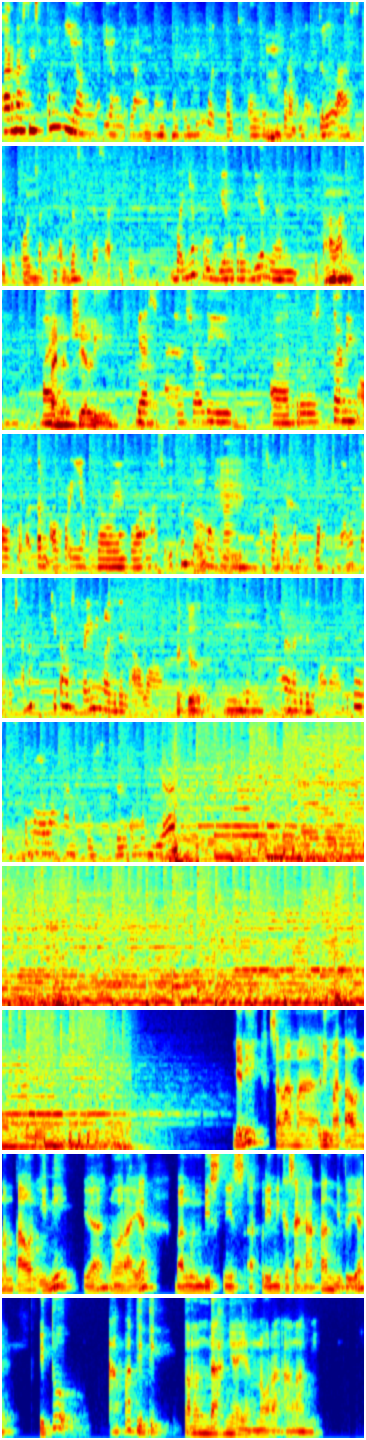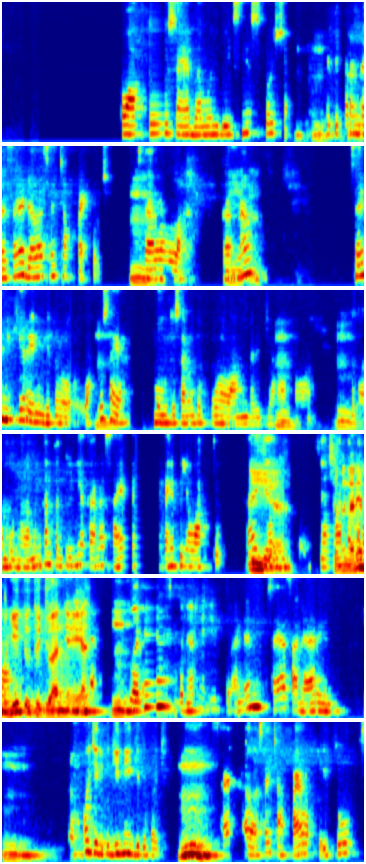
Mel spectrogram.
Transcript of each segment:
karena sistem yang yang yang hmm. yang mungkin reward coach uh, hmm. kurang nggak jelas gitu voucher hmm. yang nggak jelas pada saat itu banyak kerugian-kerugian yang kita hmm. alami Baik, financially yes financially uh, terus turning over turnovernya pegawai yang keluar masuk itu kan cukup okay. pas waktu yeah. waktu banget kan coach karena kita harus training lagi dari awal betul hmm. mulai lagi dari awal itu cukup melelahkan coach dan kemudian Jadi selama lima tahun enam tahun ini ya Nora ya bangun bisnis uh, klinik kesehatan gitu ya itu apa titik terendahnya yang Nora alami? Waktu saya bangun bisnis coach hmm. titik terendah saya adalah saya capek coach hmm. saya lelah karena iya. saya mikirin gitu waktu hmm. saya memutuskan untuk pulang dari Jakarta hmm. Hmm. ke kampung halaman kan tentunya karena saya pengen punya waktu saja iya. Gitu Sebenarnya apa begitu tujuannya ya. ya hmm. Tujuannya sebenarnya itu. And then saya sadarin. Hmm. Kok jadi begini gitu coach. Hmm. Saya, uh, saya capek waktu itu.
